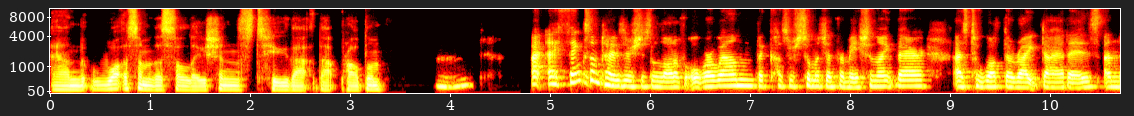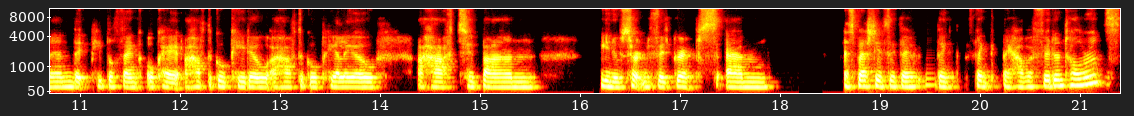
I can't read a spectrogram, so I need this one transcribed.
and what are some of the solutions to that that problem? Mm-hmm. I, I think sometimes there's just a lot of overwhelm because there's so much information out there as to what the right diet is. And then that people think, okay, I have to go keto, I have to go paleo, I have to ban you know certain food groups um, especially if they think, think they have a food intolerance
